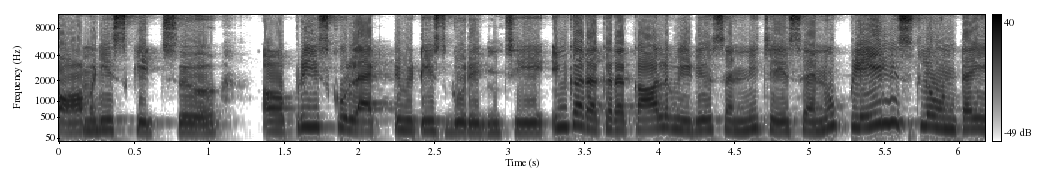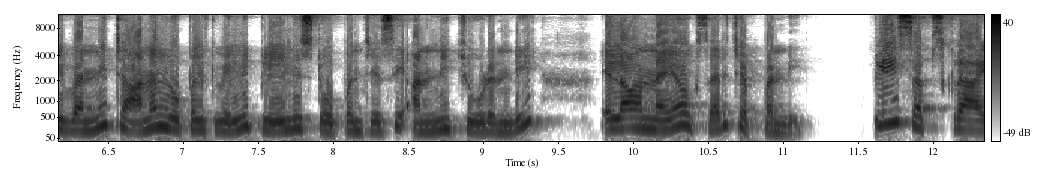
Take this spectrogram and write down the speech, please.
comedy skits pre school activities గురించి ఇంకా రకరకాల వీడియోస్ అన్ని చేశాను. ప్లేలిస్ట్లో ఉంటాయి ఇవన్నీ ఛానల్ లోపలికి వెళ్ళి ప్లేలిస్ట్ ఓపెన్ చేసి అన్ని చూడండి. ఎలా ఉన్నాయో ఒకసారి చెప్పండి. Please subscribe.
